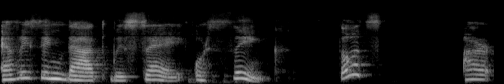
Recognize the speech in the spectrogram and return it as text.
Everything that we say or think, thoughts are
